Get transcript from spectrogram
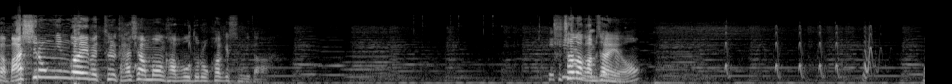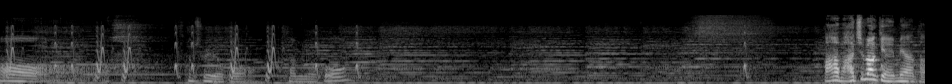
자, 마시롱님과의 배틀 다시 한번 가보도록 하겠습니다. 추천화 감사해요. 어, 선출 요거, 다음 요거. 아, 마지막이 애매하다.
